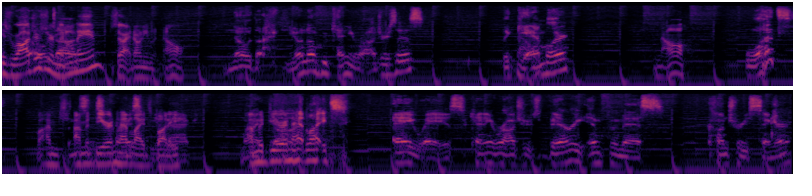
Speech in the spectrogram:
is Rogers your middle name? Sorry, I don't even know. No, the, you don't know who Kenny Rogers is? The no. gambler? No. What? I'm I'm a deer in headlights, buddy. I'm a deer God. in headlights. Anyways, Kenny Rogers, very infamous country singer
